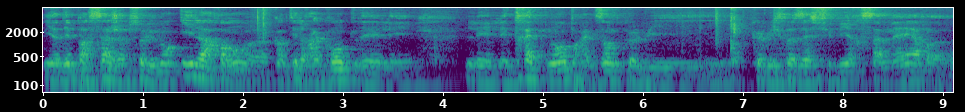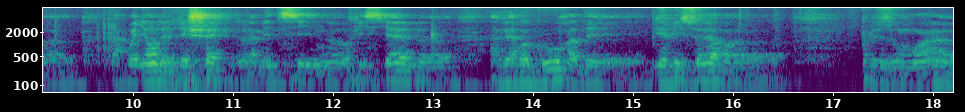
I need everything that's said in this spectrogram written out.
Il, y a des, passages absolument hilarants euh, quand il raconte les, traitements, par exemple, que lui, faisait subir sa mère, euh, voyant l'échec de la médecine officielle, euh, avait recours à des guérisseurs euh, plus ou moins euh,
